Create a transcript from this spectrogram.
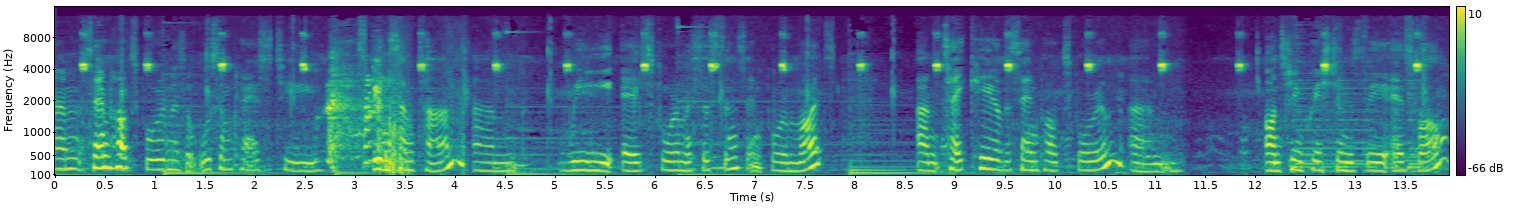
Um, SANParks Forum is an awesome place to spend some time. Um, we, as forum assistants and forum mods, um, take care of the SANParks Forum, um, answering questions there as well.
